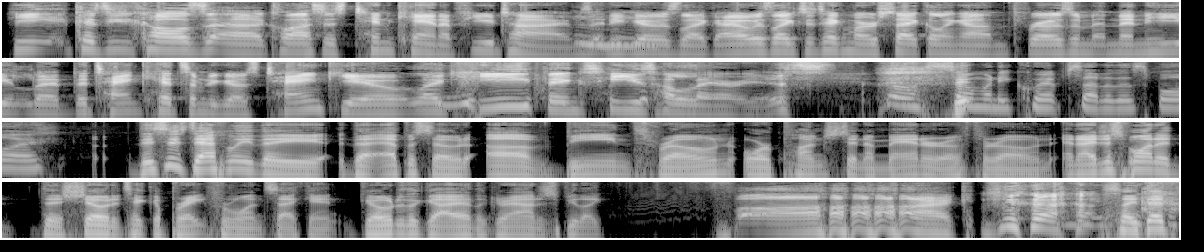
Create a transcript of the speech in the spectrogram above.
He because he calls uh, Colossus tin can a few times, and he goes like, "I always like to take my recycling out," and throws him, and then he the the tank hits him. and He goes, "Thank you!" Like he thinks he's hilarious. Oh, so many quips out of this boy. this is definitely the the episode of being thrown or punched in a manner of thrown. And I just wanted the show to take a break for one second, go to the guy on the ground, just be like, "Fuck!" it's like the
